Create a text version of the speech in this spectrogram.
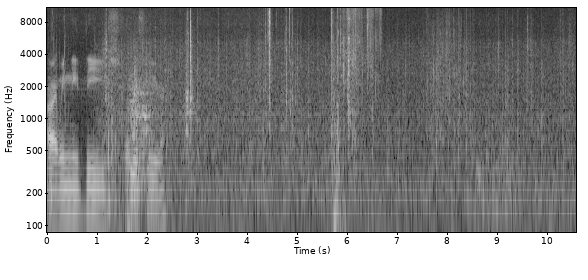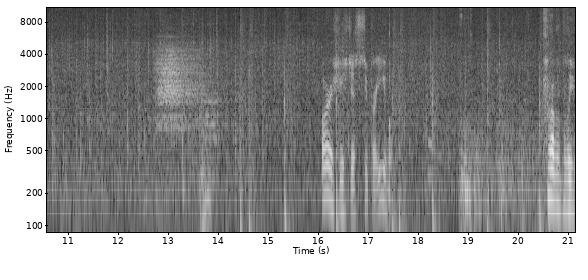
Alright, we need these for this here. Or she's just super evil. Probably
